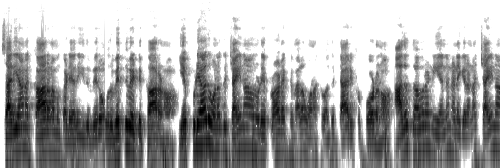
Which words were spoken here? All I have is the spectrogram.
சரியான காரணமும் கிடையாது. இது வெறும் ஒரு வெத்து வெட்டு காரணம். எப்படியாவது உனக்கு சைனாவினுடைய ப்ராடக்ட் மேல உனக்கு வந்து டாரிஃப் போடணும். அதை தவிர நீ என்ன நினைக்கிறேன்னா சைனா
